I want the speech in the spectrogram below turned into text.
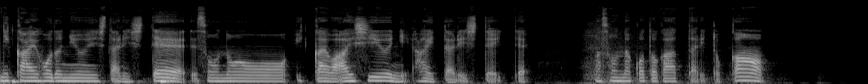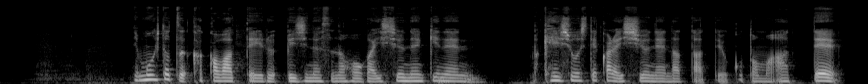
2回ほど入院したりして、その1回は ICU に入ったりしていて、まあ、そんなことがあったりとか、でもう一つ関わっているビジネスの方が1周年記念、まあ継承してから1周年だったっていうこともあって、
